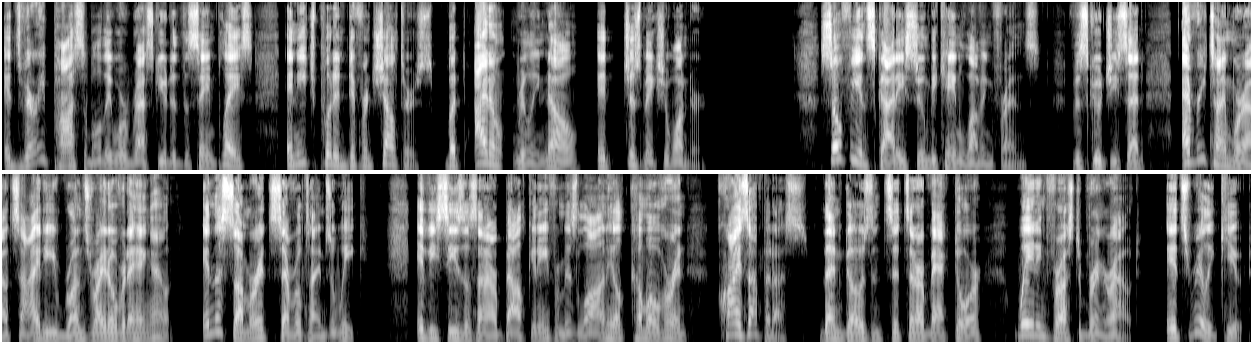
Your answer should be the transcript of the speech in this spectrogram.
it's very possible they were rescued at the same place and each put in different shelters but I don't really know. It just makes you wonder. Sophie and Scotty soon became loving friends. Viscucci said every time we're outside he runs right over to hang out. In the summer it's several times a week. If he sees us on our balcony from his lawn he'll come over and cries up at us then goes and sits at our back door waiting for us to bring her out. It's really cute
